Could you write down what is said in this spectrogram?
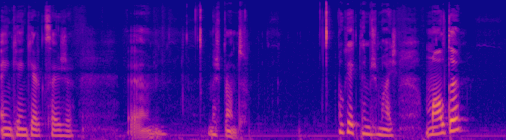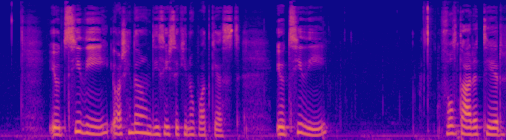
em quem quer que seja. Uh, mas pronto. O que é que temos mais? Malta, eu decidi, eu acho que ainda não disse isto aqui no podcast, eu decidi voltar a ter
